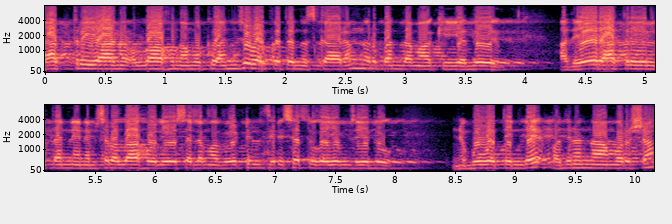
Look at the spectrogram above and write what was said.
രാത്രിയാണ് അള്ളാഹു നമുക്ക് അഞ്ചു വക്കത്തെ നിസ്കാരം നിർബന്ധമാക്കിയത്. അതേ രാത്രിയിൽ തന്നെ നബ്സലാഹു അലൈഹി വസ്ലമ വീട്ടിൽ തിരിച്ചെത്തുകയും ചെയ്തു. നുബൂവത്തിന്റെ പതിനൊന്നാം വർഷം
